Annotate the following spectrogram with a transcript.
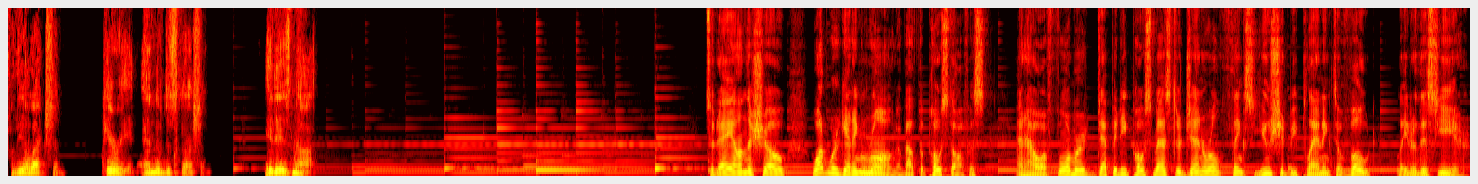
for the election. Period. End of discussion. It is not. Today on the show, what we're getting wrong about the post office and how a former deputy postmaster general thinks you should be planning to vote later this year.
